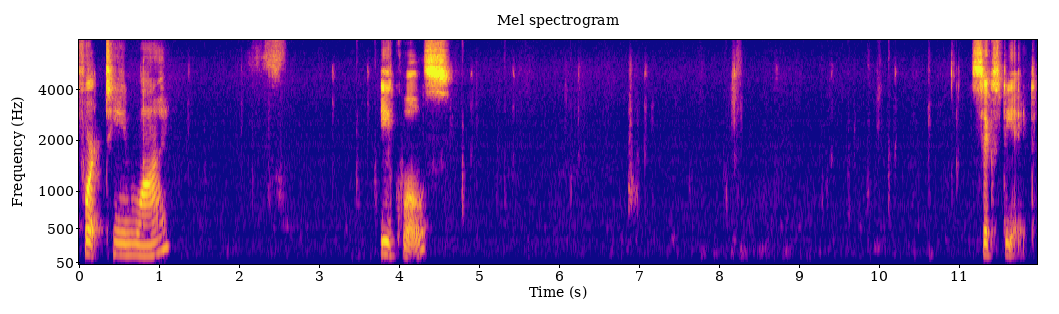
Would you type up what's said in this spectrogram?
14y equals Sixty-eight.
